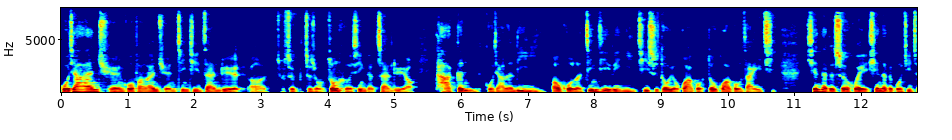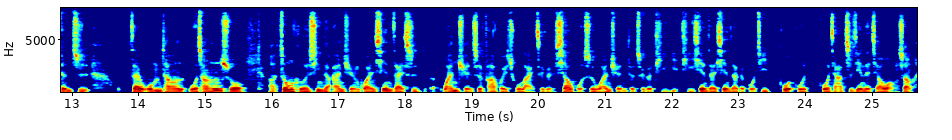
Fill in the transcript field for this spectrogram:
国家安全、国防安全、经济战略，呃，就是这种综合性的战略哦，它跟国家的利益，包括了经济利益，其实都有挂钩，都挂钩在一起。现在的社会，现在的国际政治，在我们常，我常常说，啊、呃，综合性的安全观，现在是完全是发挥出来，这个效果是完全的这个体体现在现在的国际国国国家之间的交往上。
